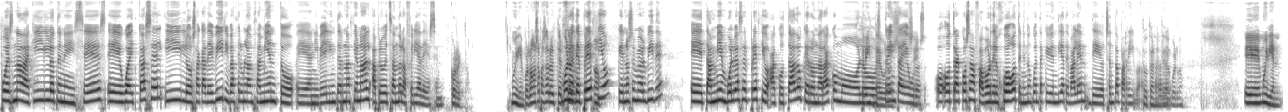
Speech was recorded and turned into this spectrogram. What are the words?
Pues nada, aquí lo tenéis. Es eh, White Castle y lo saca de Vir y va a hacer un lanzamiento eh, a nivel internacional aprovechando la feria de Essen. Correcto. Muy bien, pues vamos a pasar al tercero. Bueno, de Ah, precio, que no se me olvide, eh, también vuelve a ser precio acotado que rondará como los 30 30 euros, euros. O- otra cosa a favor del juego, teniendo en cuenta que hoy en día te valen de 80 para arriba. Totalmente para de acuerdo. Eh, muy bien.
